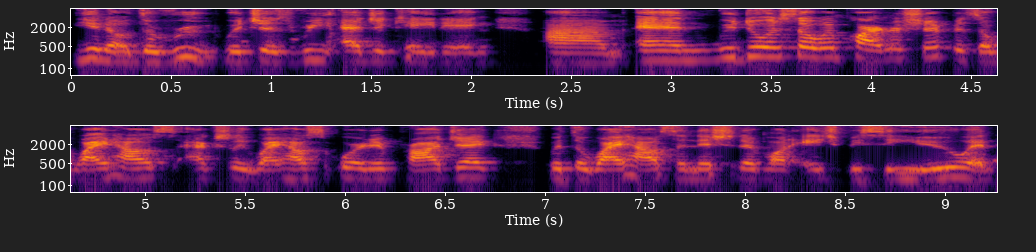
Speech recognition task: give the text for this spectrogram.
you know the root which is re-educating um, and we're doing so in partnership. It's a white house actually white house supported project with the white house initiative on hbcu and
